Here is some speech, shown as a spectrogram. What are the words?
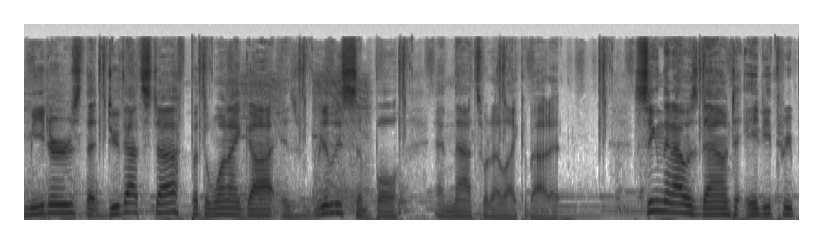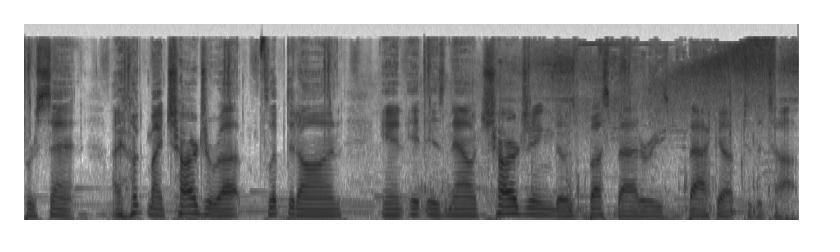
meters that do that stuff, but the one I got is really simple, and that's what I like about it. Seeing that I was down to 83%, I hooked my charger up, flipped it on, and it is now charging those bus batteries back up to the top.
